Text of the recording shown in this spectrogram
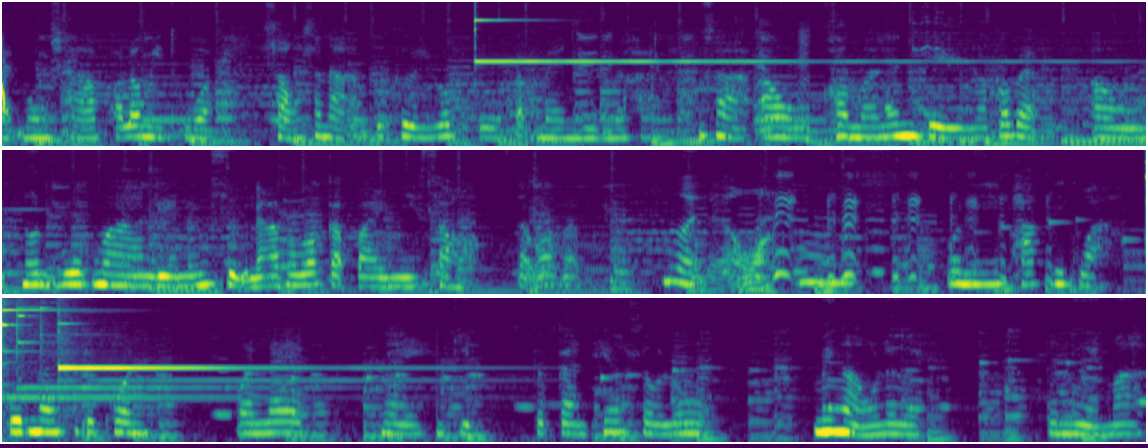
8โมงเช้าเพราะเรามีทัวร์สองสนามก็คือลิเวอร์พูลกับแมนยูนะคะอุตส่าห์เอาคอมมาเล่นเกม แล้วก็แบบเอาโน้ตบุ๊กมาเรียนหนังสือนะคะ เพราะว่ากลับไปมีสอบแต่ว่าแบบ เหนื่อยแล้วอะอืมวันนี้พักดีกว่ากูดไนท์ค่ะทุกคน วันแรกในอังกฤษกับการเที่ยวโซโล่ไม่เหงาเลย แต่เหนื่อยมาก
